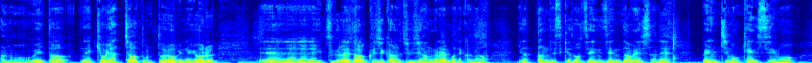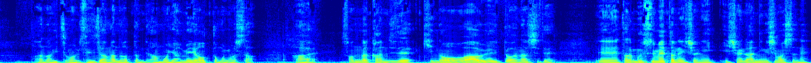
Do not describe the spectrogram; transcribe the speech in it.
あのウエイトね今日やっちゃおうと思って土曜日の夜えー、いつぐらいだろう9時から10時半ぐらいまでかなやったんですけど全然ダメでしたね。ベンチも懸垂もあのいつもより全然上がんなかったんであもうやめようと思いました。はい。そんな感じで昨日はウェイトはなしで、えー、ただ娘とね一緒に一緒にランニングしましたね、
